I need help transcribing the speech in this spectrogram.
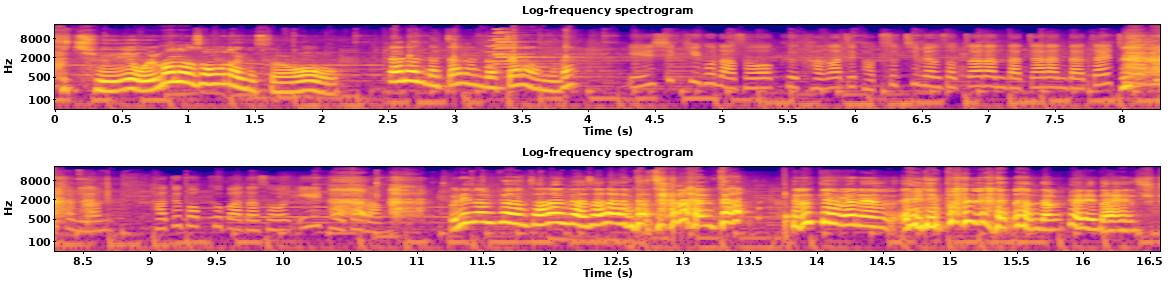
그치. 얼마나 서운하겠어요. 짠한다 짠한다 짠한다. 일 시키고 나서 그 강아지 박수 치면서 짤한다 짤한다 짤처럼 해주면 가드 버프 받아서 일 더 잘함. 우리 남편 잘한다 잘한다 잘한다. 그렇게 하면은 애니 빨리 하는 남편이 다 해줘.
